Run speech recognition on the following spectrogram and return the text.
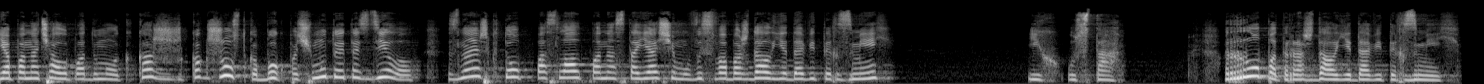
Я поначалу подумала, как, жестко Бог, почему ты это сделал? Знаешь, кто послал по-настоящему, высвобождал ядовитых змей? Их уста. Ропот рождал ядовитых змей.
